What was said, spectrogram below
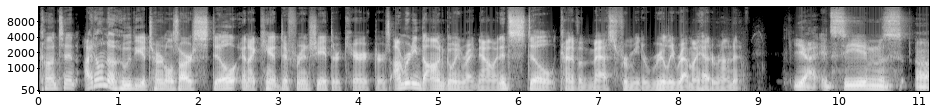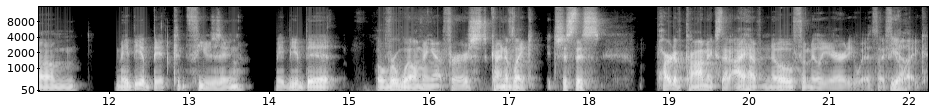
content. I don't know who the Eternals are still, and I can't differentiate their characters. I'm reading the ongoing right now, and it's still kind of a mess for me to really wrap my head around it. Yeah, it seems um, maybe a bit confusing, maybe a bit overwhelming at first. Kind of like it's just this part of comics that I have no familiarity with. I feel yeah. like.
